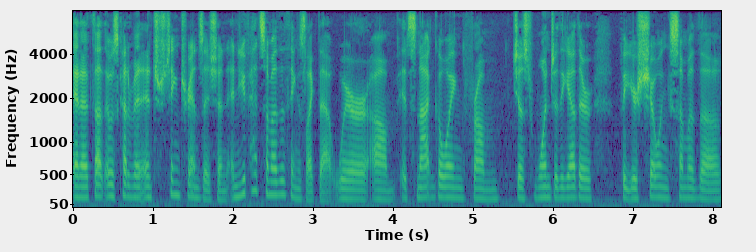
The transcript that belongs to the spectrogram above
And I thought that was kind of an interesting transition. And you've had some other things like that where um, it's not going from just one to the other, but you're showing some of the,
